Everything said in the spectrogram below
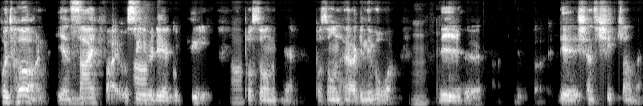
på ett hörn i en sci-fi och se Ja. hur det går till Ja. på, sån, på sån hög nivå. Mm. Det, är ju- det känns kittlande.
